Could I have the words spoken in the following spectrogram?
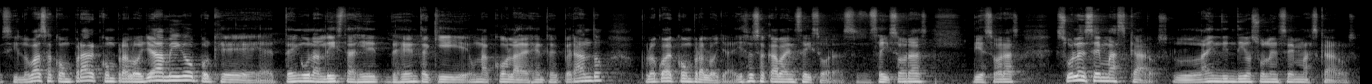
si lo vas a comprar, cómpralo ya, amigo, porque tengo una lista de gente aquí, una cola de gente esperando, por lo cual cómpralo ya. Y eso se acaba en 6 horas. 6 horas, 10 horas. Suelen ser más caros. Lightning Deals suelen ser más caros.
